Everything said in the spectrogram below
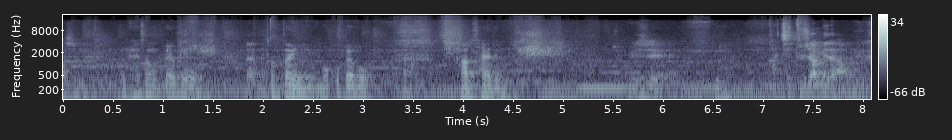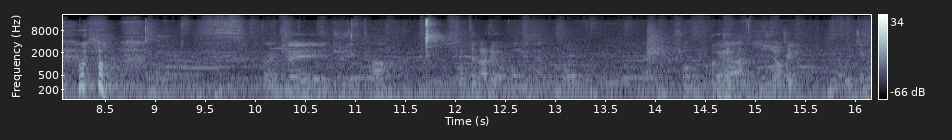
아쉽네. 해성 빼고 네. 적당히 먹고 빼고 갈아타야 됩니다. 좀 이제 네. 같이 투자합니다. 우리. 그럼 저희 주식 다 설득하려 올 겁니다. 네. 좀 보면 아시죠? 어떻게 언제 네,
